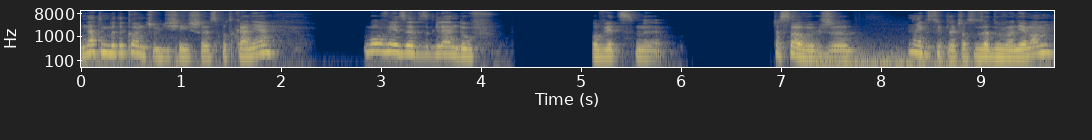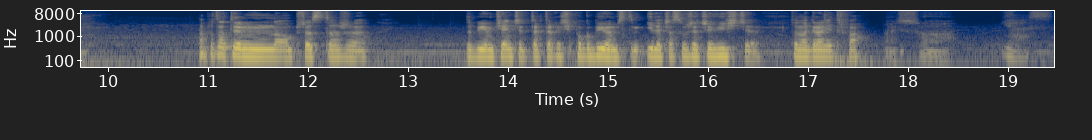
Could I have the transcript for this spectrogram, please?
I na tym będę kończył dzisiejsze spotkanie. Głównie ze względów, powiedzmy, czasowych, że no jak zwykle czasu za dużo nie mam. A poza tym, no przez to, że zrobiłem cięcie, to tak trochę się pogubiłem z tym, ile czasu rzeczywiście to nagranie trwa. I saw. Yes,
